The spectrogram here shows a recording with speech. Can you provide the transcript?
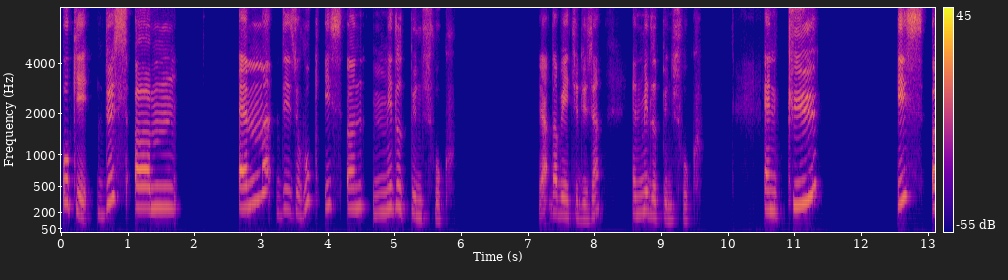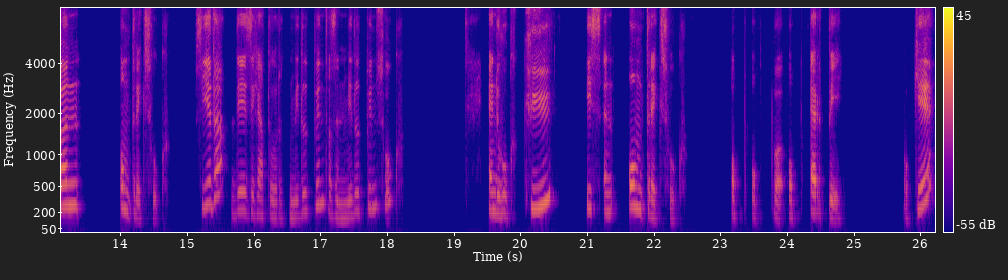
Oké, dus um, M, deze hoek, is een middelpuntshoek. Ja, dat weet je dus, hè. Een middelpuntshoek. En Q is een omtrekshoek. Zie je dat? Deze gaat door het middelpunt, dat is een middelpuntshoek. En de hoek Q is een omtrekshoek op, op, eh, op RP. Oké?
